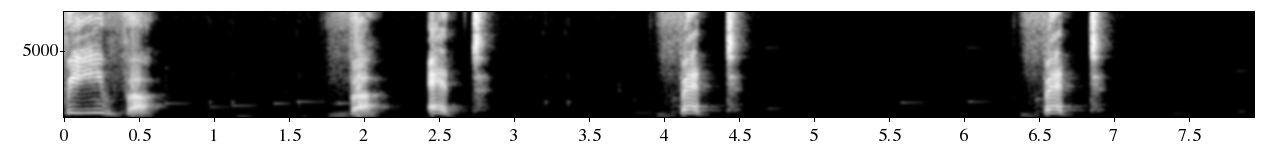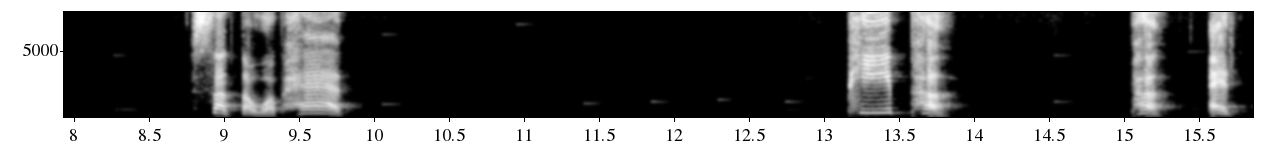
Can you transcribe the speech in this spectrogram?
vive v et vet vet สัตวแพทย์ peep p et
